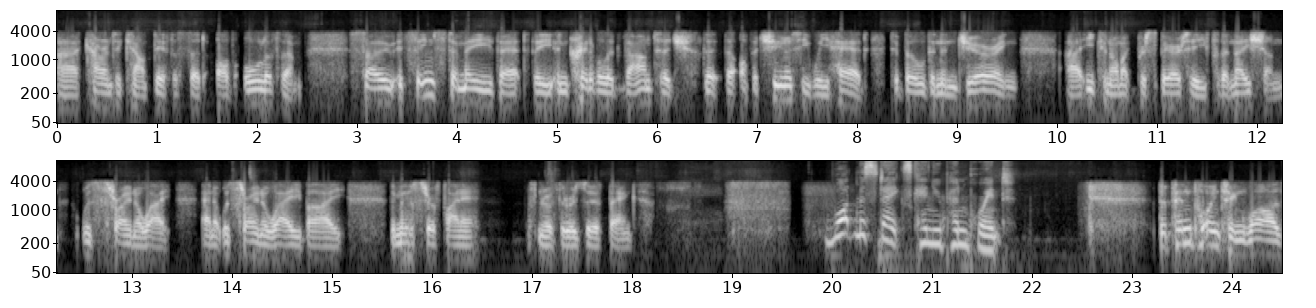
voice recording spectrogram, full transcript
uh, current account deficit of all of them. So it seems to me that the incredible advantage, that the opportunity we had to build an enduring uh, economic prosperity for the nation was thrown away. And it was thrown away by the Minister of Finance, Governor of the Reserve Bank. What mistakes can you pinpoint the pinpointing was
